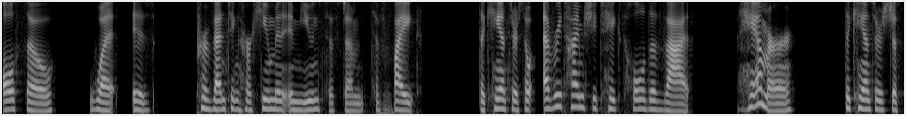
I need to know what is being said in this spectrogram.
also what is preventing her human immune system to Mhm. fight the cancer. So every time she takes hold of that hammer, the cancer is just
